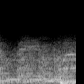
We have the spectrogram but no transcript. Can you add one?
Nothing.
